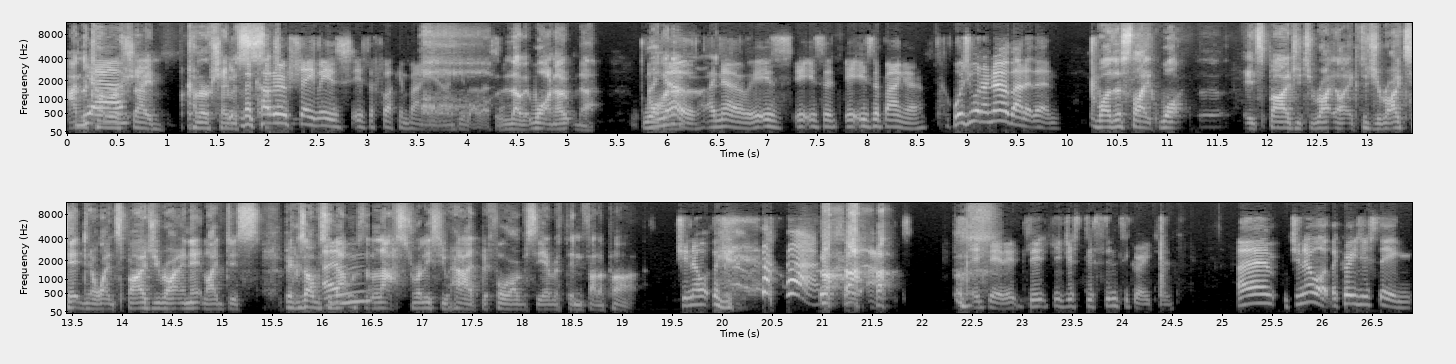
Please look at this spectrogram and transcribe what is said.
and the color of shame. Color of shame is The such color of shame is is the fucking banger. Yeah, I do like that song. Love it. What an opener! I What an know. opener. I know. It is. It is a. It is a banger. What do you want to know about it then? Well, just like what uh, inspired you to write? Like, did you write it? Did you know what inspired you writing it? Like, just because obviously that was Um, the last release you had before obviously everything fell apart. Do you know what? The... it did. It literally just disintegrated. Um, do you know what the craziest thing?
